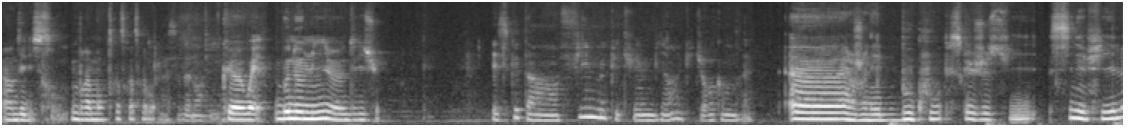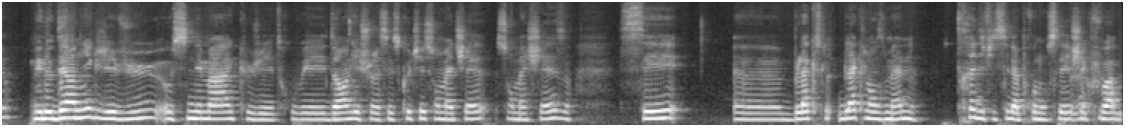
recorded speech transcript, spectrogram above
un délice. Vraiment très très très bon. Ouais, ça donne envie. Donc ouais, bonhomie, délicieux. Est-ce que t'as un film que tu aimes bien et que tu recommanderais? Euh, alors j'en ai beaucoup parce que je suis cinéphile. Mais le dernier que j'ai vu au cinéma que j'ai trouvé dingue et je suis restée scotchée sur ma, chaise, sur ma chaise, c'est euh, Black, Black Landsman très difficile à prononcer Black chaque fois.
